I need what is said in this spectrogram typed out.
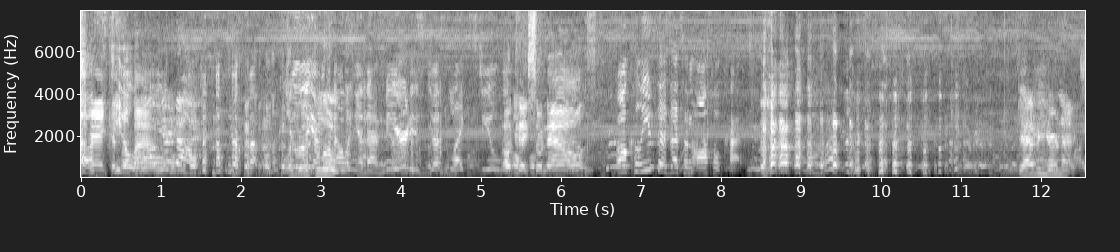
oh, shank in the steel back. Oh. Julie, I'm telling you, that beard is just like steel wool. Okay, so now Oh, Khalid says that's an awful cut. Gabby, you're next.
